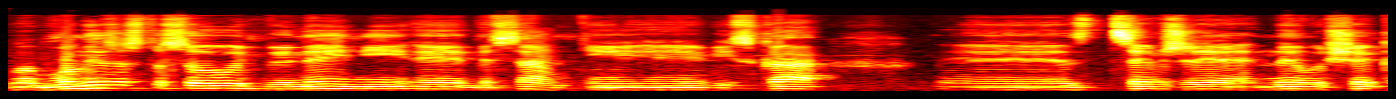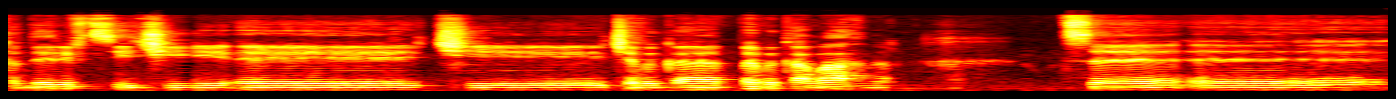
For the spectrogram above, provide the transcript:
Вони застосовують лінейні десантні війська. Це вже не лише кадирівці чи, е, чи ЧВК, ПВК Вагнер. Це, е,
